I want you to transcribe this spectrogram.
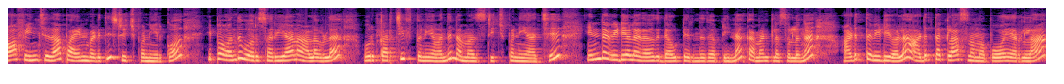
ஆஃப் இன்ச்சு தான் பயன்படுத்தி ஸ்டிச் பண்ணியிருக்கோம். இப்போ வந்து ஒரு சரியான அளவில் ஒரு கர்ச்சீஃப் துணியை வந்து நம்ம ஸ்டிச் பண்ணியாச்சு. இந்த வீடியோவில் ஏதாவது டவுட் இருந்தது அப்படின்னா கமெண்ட்டில் சொல்லுங்கள் அடுத்த வீடியோவில் அடுத்த கிளாஸ் நம்ம போயிடலாம்.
